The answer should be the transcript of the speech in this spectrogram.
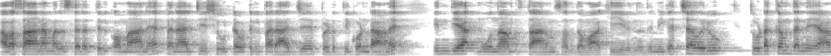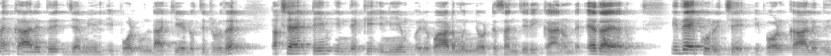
അവസാന മത്സരത്തിൽ ഒമാനെ പെനാൽറ്റി ഷൂട്ടൗട്ടിൽ പരാജയപ്പെടുത്തിക്കൊണ്ടാണ് ഇന്ത്യ മൂന്നാം സ്ഥാനം സ്വന്തമാക്കിയിരുന്നത്. മികച്ച ഒരു തുടക്കം തന്നെയാണ് കാലിദ് ജമീൽ ഇപ്പോൾ ഉണ്ടാക്കിയെടുത്തിട്ടുള്ളത്. പക്ഷേ ടീം ഇന്ത്യയ്ക്ക് ഇനിയും ഒരുപാട് മുന്നോട്ട് സഞ്ചരിക്കാനുണ്ട്. ഏതായാലും ഇതേക്കുറിച്ച് ഇപ്പോൾ കാലിദ്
